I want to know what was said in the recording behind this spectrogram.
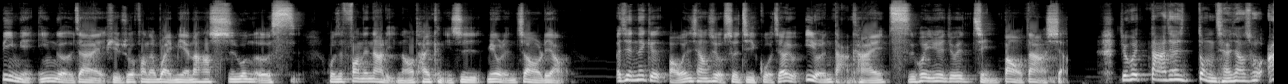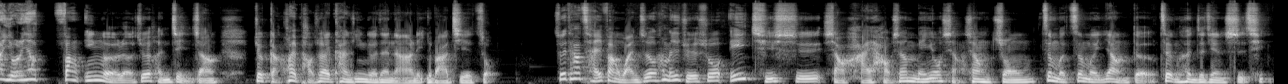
避免婴儿在，比如说放在外面让他失温而死，或者放在那里，然后他肯定是没有人照料。而且那个保温箱是有设计过，只要有一人打开，词汇音乐就会警报大响。就会大家动起来，像说啊，有人要放婴儿了，就会很紧张，就赶快跑出来看婴儿在哪里，就把他接走。所以他采访完之后，他们就觉得说，诶，其实小孩好像没有想象中这么这么样的憎恨这件事情。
